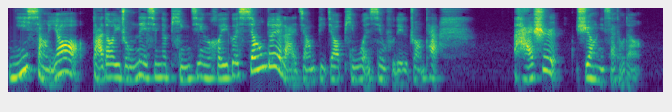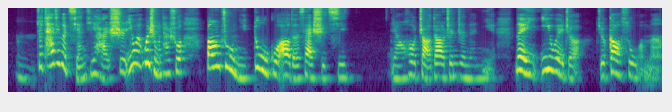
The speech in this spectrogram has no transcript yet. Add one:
你想要达到一种内心的平静和一个相对来讲比较平稳幸福的一个状态，还是需要你 settle down。嗯就他这个前提还是因为为什么他说帮助你度过奥德赛时期，然后找到真正的你，那也意味着就告诉我们，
